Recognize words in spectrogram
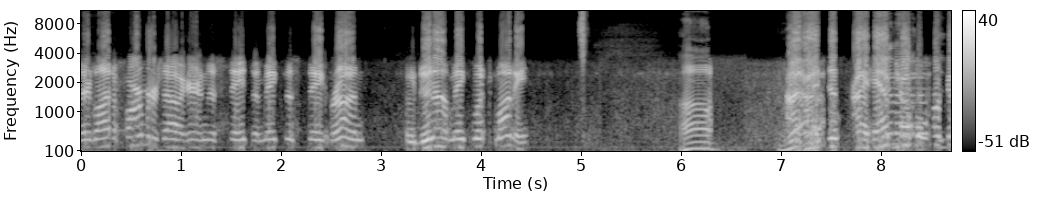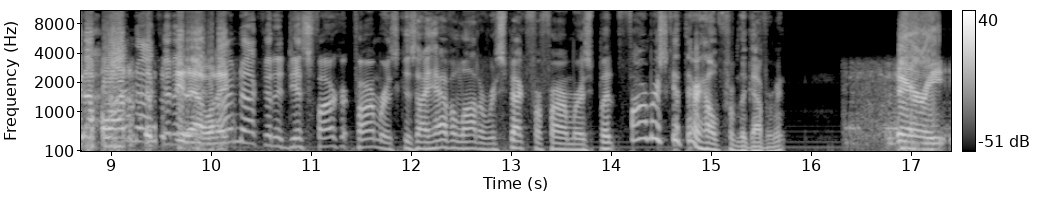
There's a lot of farmers out here in this state that make this state run who do not make much money. Um, I, I just I have trouble working up a lot I'm of not sympathy gonna- that way. I'm not going to diss far farmers because I have a lot of respect for farmers, but farmers get their help from the government. Very.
